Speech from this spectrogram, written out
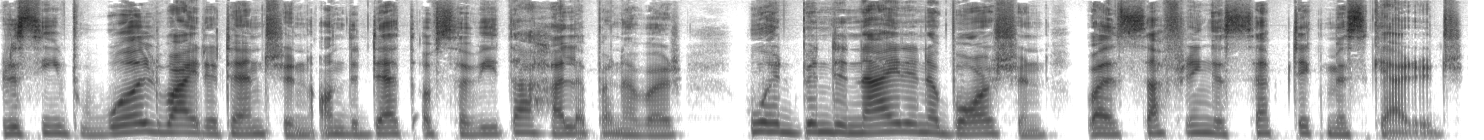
received worldwide attention on the death of Savita Halappanavar, who had been denied an abortion while suffering a septic miscarriage.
